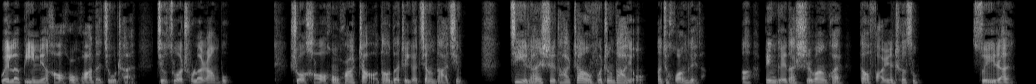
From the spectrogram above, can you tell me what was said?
为了避免郝红花的纠缠，就做出了让步，说郝红花找到的这个江大庆，既然是她丈夫郑大勇，那就还给他啊，并给他十万块到法院撤诉。虽然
